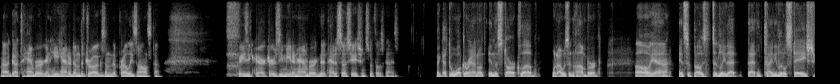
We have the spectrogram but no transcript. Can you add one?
uh, got to Hamburg, and he handed them the drugs and the Prellies and all that stuff. Crazy characters you meet in Hamburg that had associations with those guys. I got to walk around on, in the Star Club when I was in Hamburg. Oh yeah, And, and supposedly that that tiny little stage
